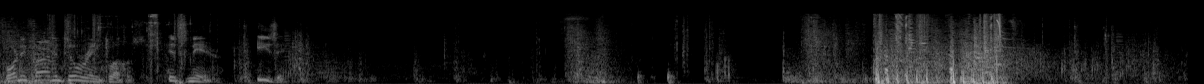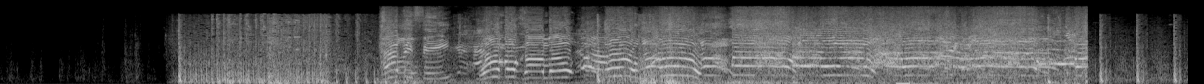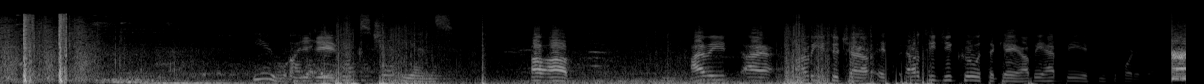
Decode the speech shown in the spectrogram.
45 until ring close. It's near. Easy. Happy feet. One more combo. Oh, oh, You are the GG's. Apex champions. Oh, uh, I have have a YouTube channel. It's LTG Crew with the K. I'll be happy if you support it, bro.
